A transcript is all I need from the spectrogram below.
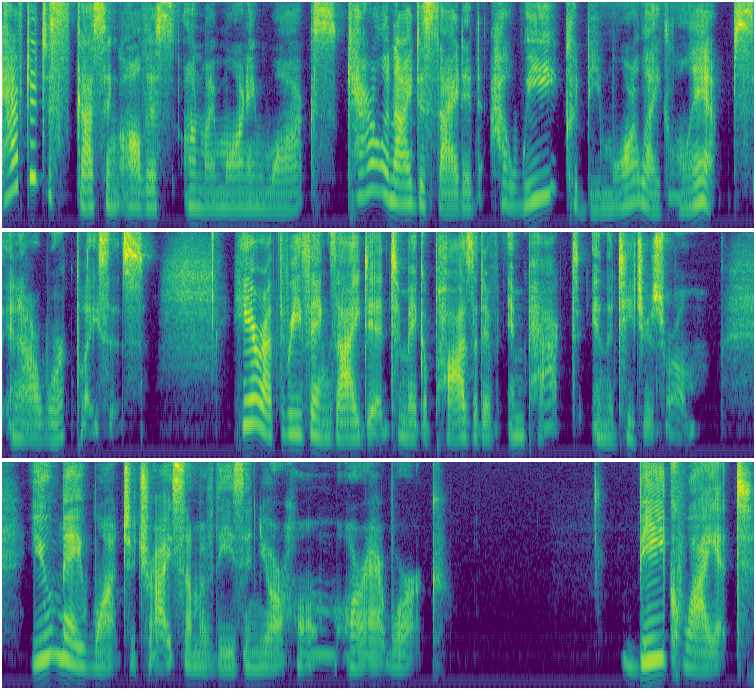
After discussing all this on my morning walks, Carol and I decided how we could be more like lamps in our workplaces. Here are three things I did to make a positive impact in the teacher's room. You may want to try some of these in your home or at work. Be quiet.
